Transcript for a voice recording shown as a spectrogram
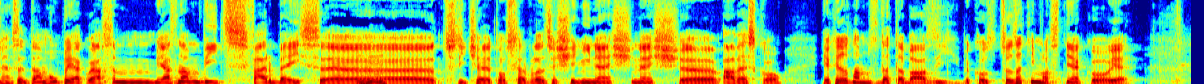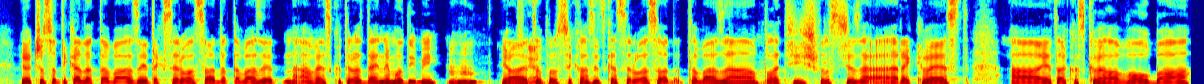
já se tam houpli, jako já jsem, já znám víc Firebase, mm-hmm. co se týče toho serverless řešení, než, než eh, AWS. Jak je to tam s databází? Jako, co zatím vlastně jako je? Jo, čo sa týka databázy, tak serverlessová databáza je na AWS teraz DynamoDB. Mm-hmm, jo, jasně. je to prostě klasická serverlessová databáza, platíš prostě za request a je to jako skvělá volba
